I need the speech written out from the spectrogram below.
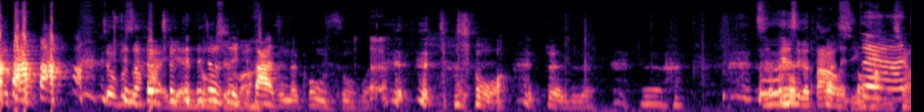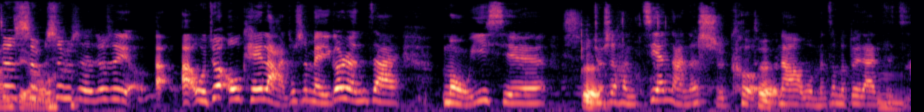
这不是海这岩这就是一个？大型的控诉会，就是我，对对对，今天是个大型对啊，就是是不是？就是有啊啊？我觉得 OK 啦，就是每个人在某一些就是很艰难的时刻，那我们这么对待自己，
